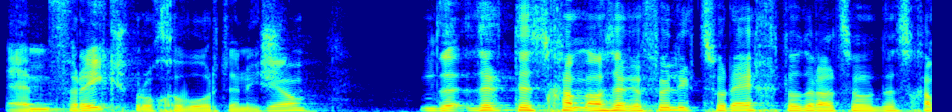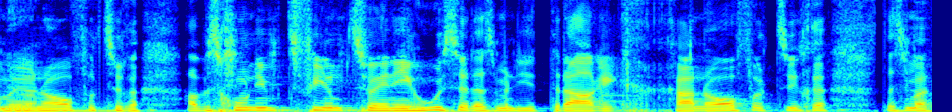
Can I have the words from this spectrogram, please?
ähm, freigesprochen worden ist. Ja. Das kann man auch sagen, völlig zu Recht, oder? Also, das kann man ja, Ja. nachvollziehen. Aber es kommt im Film zu wenig raus, dass man die Tragik kann nachvollziehen kann. Dass man,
